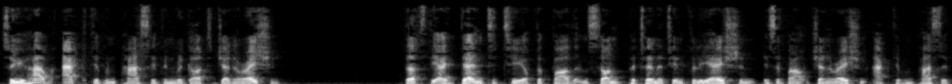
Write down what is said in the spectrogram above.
So you have active and passive in regard to generation. That's the identity of the Father and Son. Paternity and filiation is about generation, active and passive.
